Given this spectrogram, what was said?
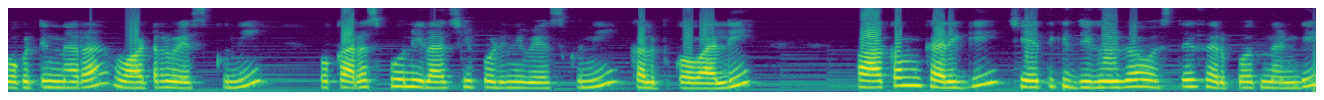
ఒకటిన్నర వాటర్ వేసుకుని ఒక అర స్పూన్ ఇలాచీ పొడిని వేసుకుని కలుపుకోవాలి. పాకం కరిగి చేతికి జిగురుగా వస్తే సరిపోతుందండి.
